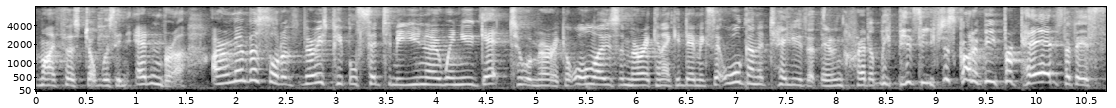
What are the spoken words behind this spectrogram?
my first job was in Edinburgh. I remember sort of various people said to me, you know, when you get to America, all those American academics, they're all going to tell you that they're incredibly busy. You've just got to be prepared for this.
